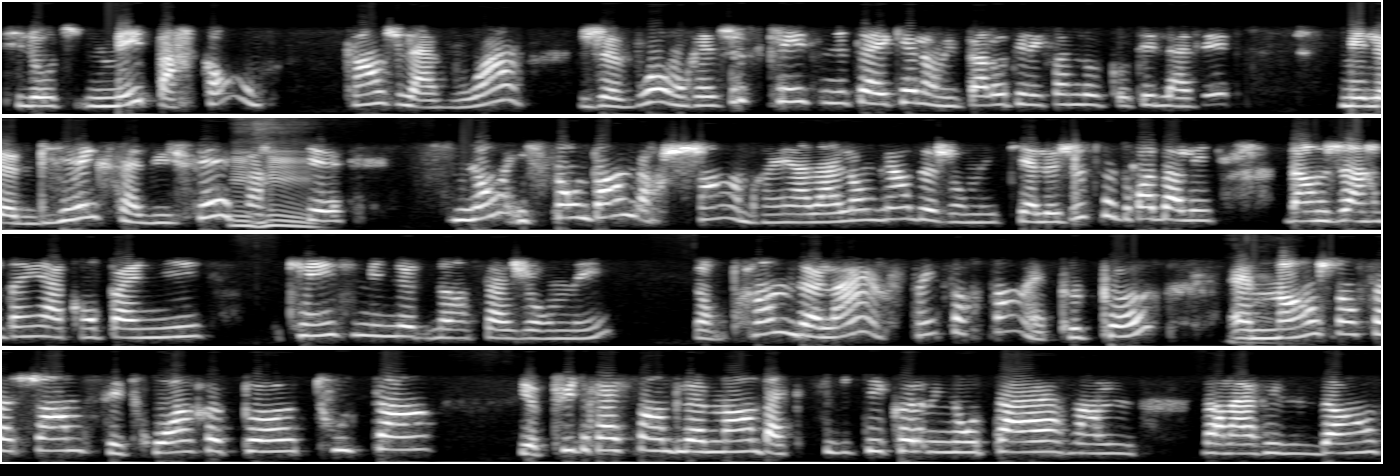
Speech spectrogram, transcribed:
Puis l'autre, mais par contre, quand je la vois, je vois, on reste juste 15 minutes avec elle, on lui parle au téléphone de l'autre côté de la vitre. Mais le bien que ça lui fait, parce mm-hmm. que sinon, ils sont dans leur chambre hein, à la longueur de journée. Puis elle a juste le droit d'aller dans le jardin accompagner 15 minutes dans sa journée. Donc, prendre de l'air, c'est important. Elle peut pas. Elle mange dans sa chambre, c'est trois repas tout le temps. Il n'y a plus de rassemblement, d'activités communautaires dans, dans la résidence.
